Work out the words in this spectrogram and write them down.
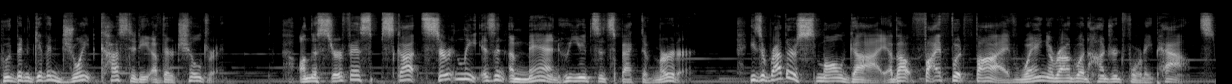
who had been given joint custody of their children. On the surface, Scott certainly isn't a man who you'd suspect of murder. He's a rather small guy, about 5 foot 5, weighing around 140 pounds.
